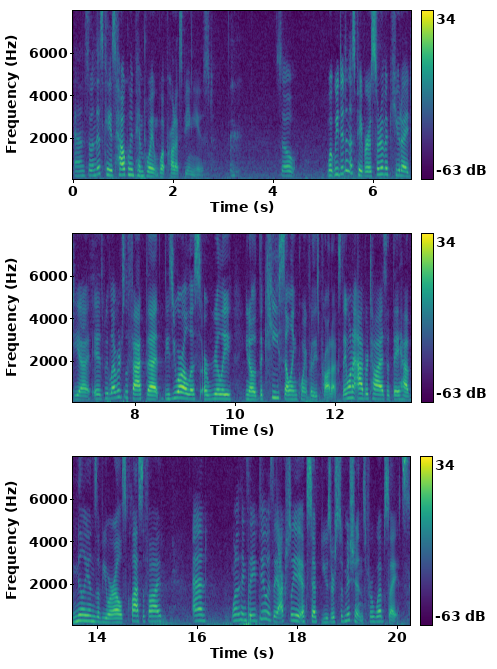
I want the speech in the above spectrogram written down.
And so in this case, how can we pinpoint what product's being used? So what we did in this paper is sort of a cute idea is we leverage the fact that these URL lists are really, you know, the key selling point for these products. They want to advertise that they have millions of URLs classified. And one of the things they do is they actually accept user submissions for websites.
